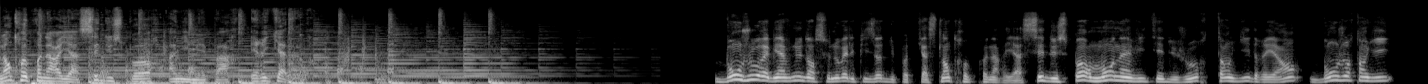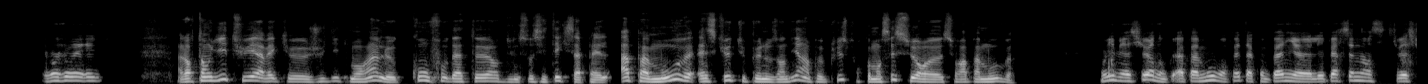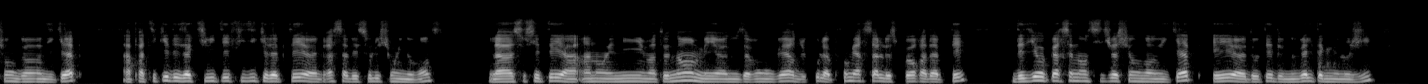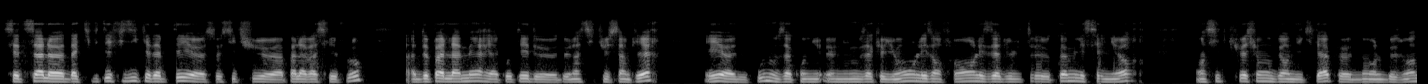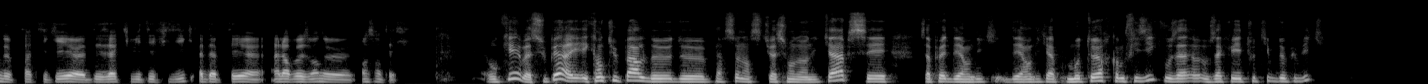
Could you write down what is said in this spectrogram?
L'entrepreneuriat, c'est du sport, animé par Eric Adler. Bonjour et bienvenue dans ce nouvel épisode du podcast L'entrepreneuriat, c'est du sport. Mon invité du jour, Tanguy Dréan. Bonjour Tanguy. Bonjour Eric. Alors Tanguy, tu es avec euh, Judith Morin, le cofondateur d'une société qui s'appelle Appamove. Est-ce que tu peux nous en dire un peu plus pour commencer sur, euh, sur Appamove Oui, bien sûr. Donc Appamove en fait accompagne euh, les personnes en situation de handicap à pratiquer des activités physiques adaptées grâce à des solutions innovantes. La société a un an et demi maintenant, mais nous avons ouvert du coup la première salle de sport adaptée dédiée aux personnes en situation de handicap et dotée de nouvelles technologies cette salle euh, d'activité physique adaptée euh, se situe euh, à Palavas-les-Flots, à deux pas de la mer et à côté de, l'Institut Saint-Pierre. Et du coup, nous, nous, accueillons les enfants, les adultes comme les seniors en situation de handicap dans le besoin de pratiquer des activités physiques adaptées à leurs besoins de, en santé. Ok, bah super. Et, quand tu parles de, personnes en situation de handicap, ça peut être des, des handicaps moteurs comme physiques? Vous, vous accueillez tout type de public?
